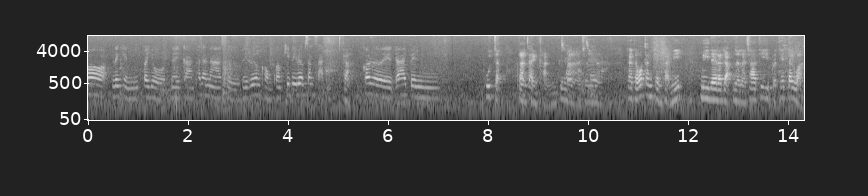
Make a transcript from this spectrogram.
็เล็งเห็นประโยชน์ในการพัฒนาสื่อในเรื่องของความคิดที่เริ่มสร้างสรรค์ ค่ะ ก็เลยได้เป็นผู้จัดการแข่งขันขึ้นมาค่ะใช่ไหมใช่คะค่ะค่ะแต่ว่าการแข่งขันนี้มีในระดับนานาชาติที่ประเทศไต้หวัน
